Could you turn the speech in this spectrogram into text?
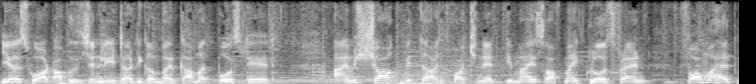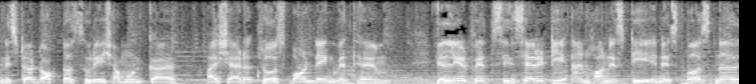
Here's what opposition leader Digambar Kamath posted. I am shocked with the unfortunate demise of my close friend, former Health Minister Dr. Suresh Amonkar. I shared a close bonding with him. He lived with sincerity and honesty in his personal,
